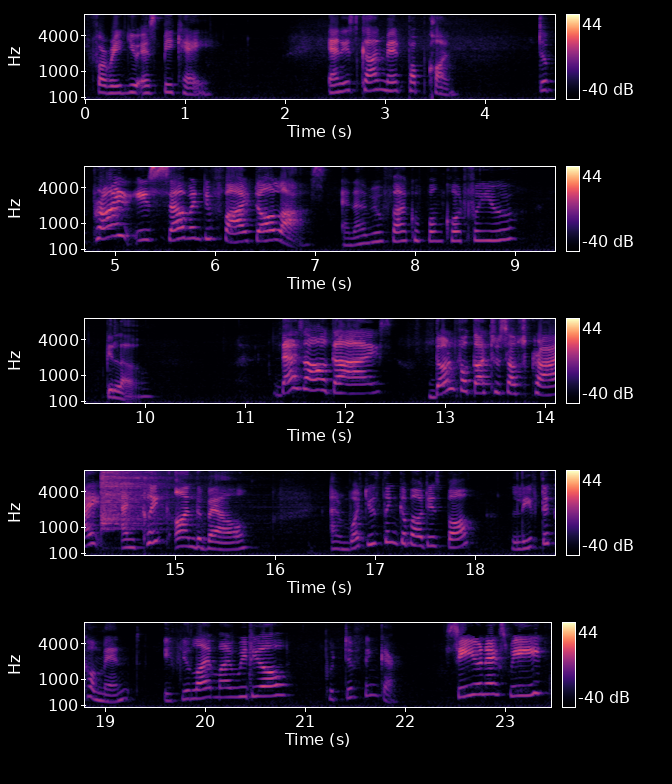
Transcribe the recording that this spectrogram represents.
for it USB-key. And it's can made popcorn. The price is $75 and I will find coupon code for you below. That's all guys. Don't forget to subscribe and click on the bell. And what you think about this box? Leave the comment. If you like my video, put the finger. See you next week.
